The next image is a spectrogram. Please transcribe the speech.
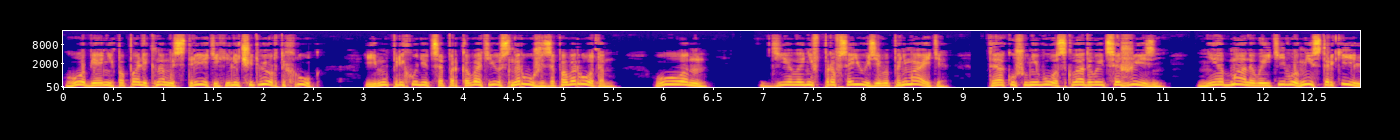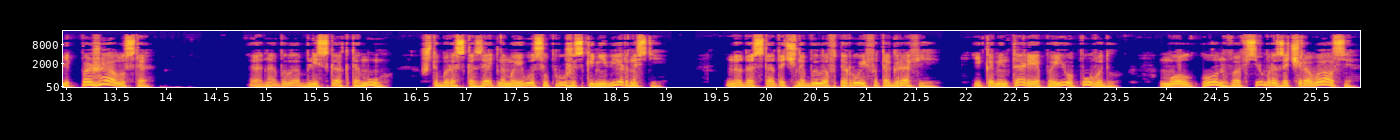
Обе они попали к нам из третьих или четвертых рук, ему приходится парковать ее снаружи, за поворотом. Он... Дело не в профсоюзе, вы понимаете? Так уж у него складывается жизнь. Не обманывайте его, мистер Килли, пожалуйста. Она была близка к тому, чтобы рассказать на моего супружеской неверности, но достаточно было второй фотографии и комментария по ее поводу, мол, он во всем разочаровался.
